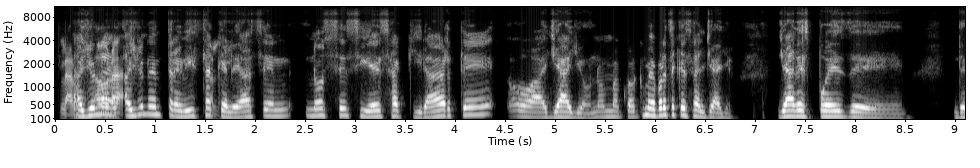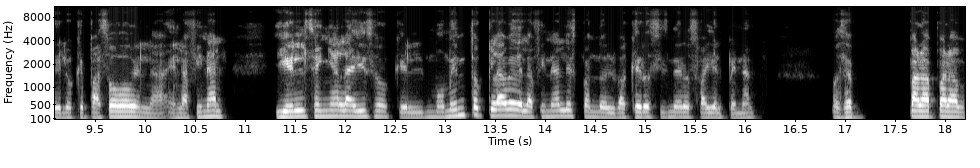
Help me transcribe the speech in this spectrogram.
Claro. Hay una, hay una entrevista que le hacen, no sé si es a Kirarte o a Yayo, no me acuerdo, me parece que es al Yayo, ya después de, de lo que pasó en la, en la final. Y él señala eso, que el momento clave de la final es cuando el vaquero Cisneros falla el penal. O sea, para, para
